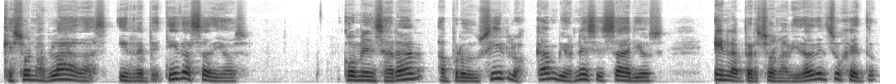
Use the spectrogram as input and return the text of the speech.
que son habladas y repetidas a Dios, comenzarán a producir los cambios necesarios en la personalidad del sujeto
